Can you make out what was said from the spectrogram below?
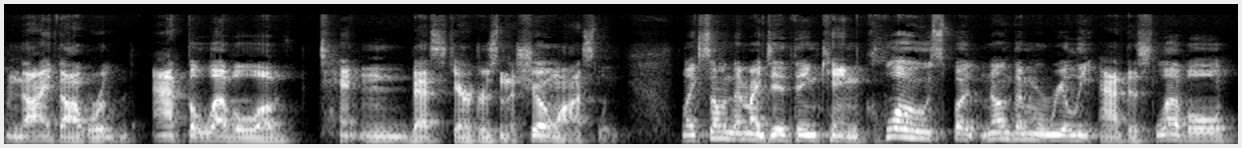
that I thought were at the level of 10 best characters in the show, honestly. Like some of them I did think came close, but none of them were really at this level,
